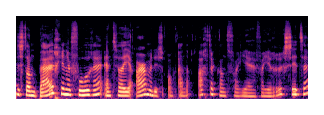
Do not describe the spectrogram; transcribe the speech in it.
dus dan buig je naar voren en terwijl je armen dus aan de achterkant van je, van je rug zitten,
